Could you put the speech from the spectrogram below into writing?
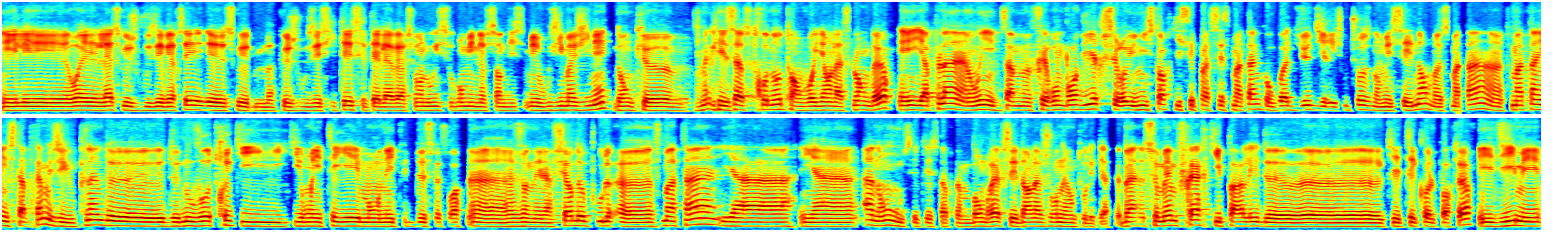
Et les, ouais, là, ce que je vous ai versé, euh, ce que, que je vous ai cité, c'était la version Louis II 1910. Mais vous imaginez, donc, euh, les astronautes en voyant la splendeur, et il y a plein, oui, ça me fait rebondir sur une histoire qui s'est passée ce matin, comme quoi Dieu dirige toute chose. Non, mais c'est énorme. Ce matin, ce matin et cet après-midi, j'ai eu plein de, nouveaux trucs qui, ont étayé mon étude de ce soir. Euh, J'en ai la chair de poule. Euh, ce matin, il y a, il y a un, ah non, c'était cet après-midi. Bon, bref, c'est dans la journée en tous les cas. Eh ben, ce même frère qui parlait de, euh, qui était colporteur, il dit, mais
